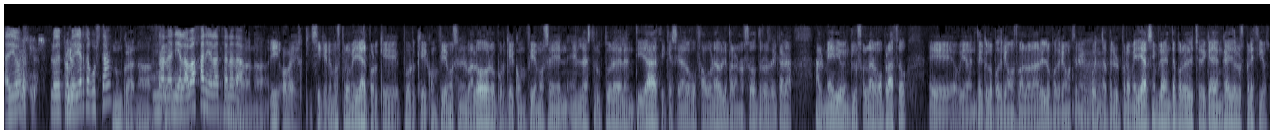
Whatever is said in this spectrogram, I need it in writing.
Adiós. Gracias. ¿Lo de promediar te gusta? Nunca, nada. Nada, ni a la baja ni a la alza, nada. Nada, nada. Y, hombre, si queremos promediar porque, porque confiemos en el valor o porque confiemos en, en la estructura de la entidad y que sea algo favorable para nosotros de cara al medio o incluso largo plazo, eh, obviamente que lo podríamos valorar y lo podríamos tener en cuenta. Mm. Pero el promediar simplemente por el hecho de que hayan caído los precios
